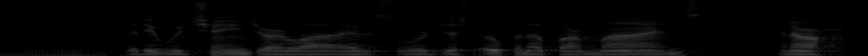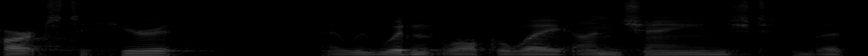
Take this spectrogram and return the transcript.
uh, that it would change our lives. Lord, just open up our minds and our hearts to hear it. That we wouldn't walk away unchanged, but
